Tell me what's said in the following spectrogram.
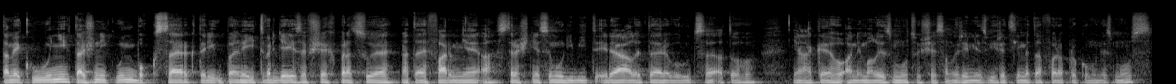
tam je kůň, tažný kůň boxer, který úplně nejtvrději ze všech pracuje na té farmě a strašně se mu líbí ty ideály té revoluce a toho nějakého animalismu, což je samozřejmě zvířecí metafora pro komunismus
